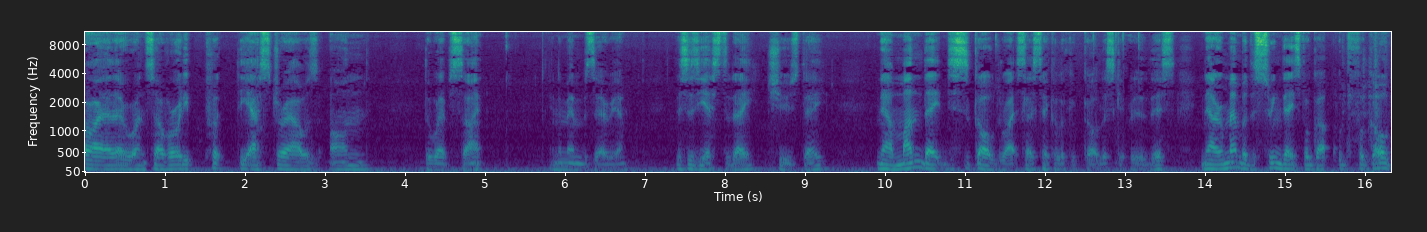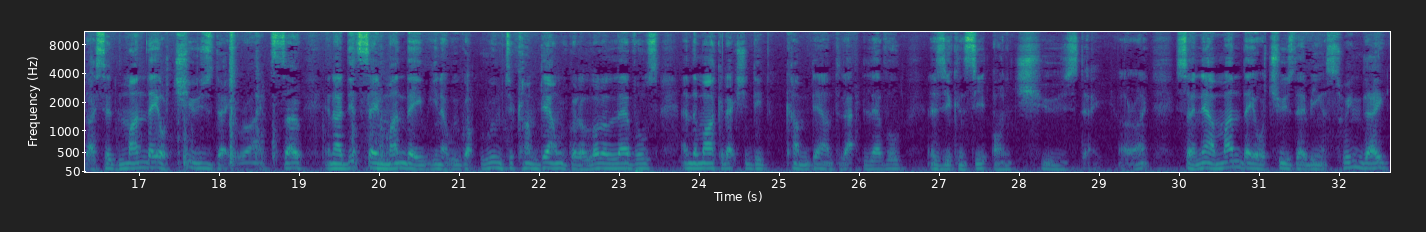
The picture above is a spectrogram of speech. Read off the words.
All right, everyone. So I've already put the Astro Hours on the website in the members area. This is yesterday, Tuesday. Now Monday, this is gold, right? So let's take a look at gold. Let's get rid of this. Now remember the swing days for gold, for gold. I said Monday or Tuesday, right? So, and I did say Monday. You know, we've got room to come down. We've got a lot of levels, and the market actually did come down to that level, as you can see on Tuesday. All right. So now Monday or Tuesday being a swing day,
